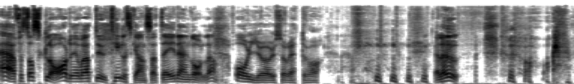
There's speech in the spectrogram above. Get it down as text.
är förstås glad över att du tillskansat dig den rollen. Oj oj så rätt du har. Eller hur?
